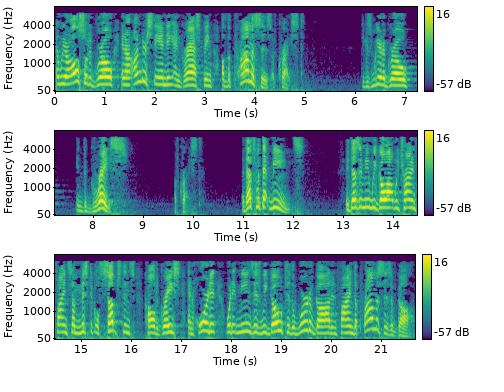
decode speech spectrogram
And we are also to grow in our understanding and grasping of the promises of Christ. Because we are to grow in the grace of Christ. And that's what that means. It doesn't mean we go out, and we try and find some mystical substance called grace and hoard it. What it means is we go to the Word of God and find the promises of God,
